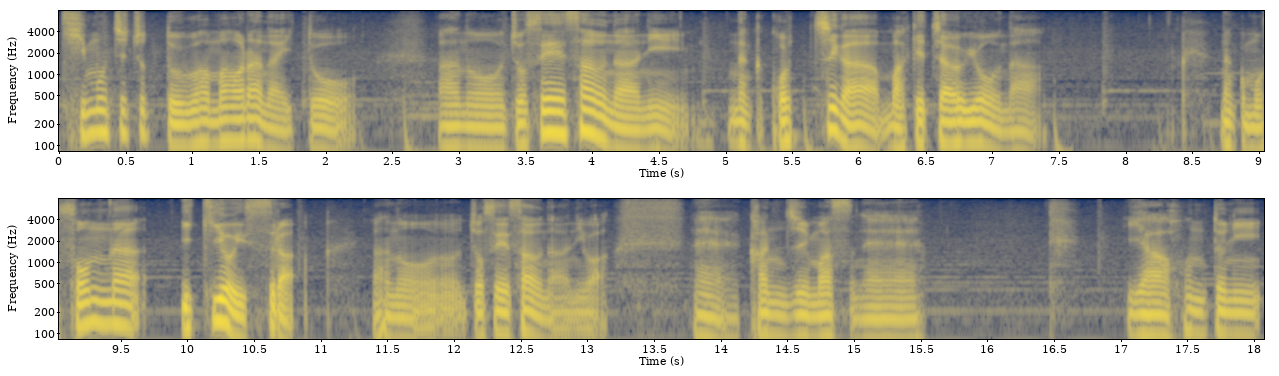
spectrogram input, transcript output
気持ちちょっと上回らないとあの女性サウナになんかこっちが負けちゃうようななんかもうそんな勢いすらあの女性サウナーには、えー、感じますね。いや本当に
